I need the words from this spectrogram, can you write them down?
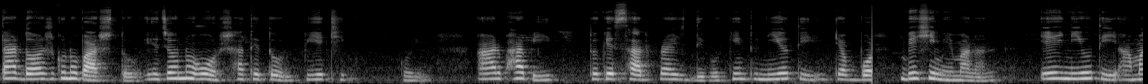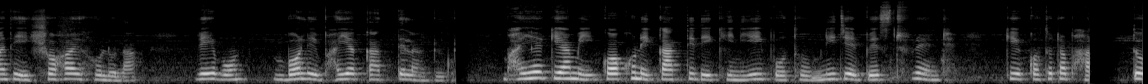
তার দশ গুণও বাসত। এজন্য ওর সাথে তোর বিয়ে ঠিক করি। আর ভাবি, তোকে সারপ্রাইজ দেব, কিন্তু নিয়তিটা বেশি মেমানান এই নিয়তি আমাদের সহায় হলো না। রে বোন, বলে ভাইয়া কাঁদতে লাগল। ভাইয়াকে আমি কখনোই কাঁদতে দেখিনি। এই প্রথম নিজের বেস্ট ফ্রেন্ডকে কতটা ভালো তো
